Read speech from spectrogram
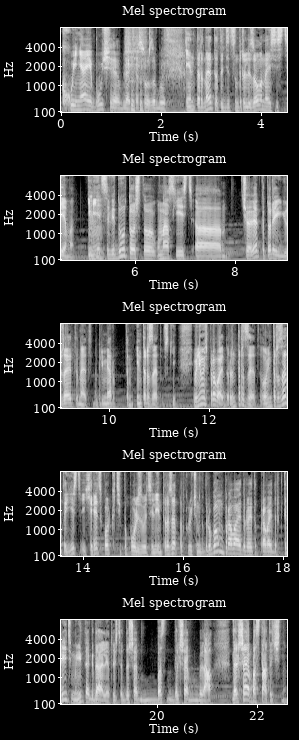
хуйня ебучая, блядь, я слово забыл. Интернет — это децентрализованная система. Имеется в виду то, что у нас есть а, человек, который юзает инет, например, там, интерзетовский. И у него есть провайдер, интерзет. У интерзета есть охереть сколько типа пользователей. Интерзет подключен к другому провайдеру, этот провайдер к третьему и так далее. То есть это большая, бас, большая, бля, большая достаточно.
